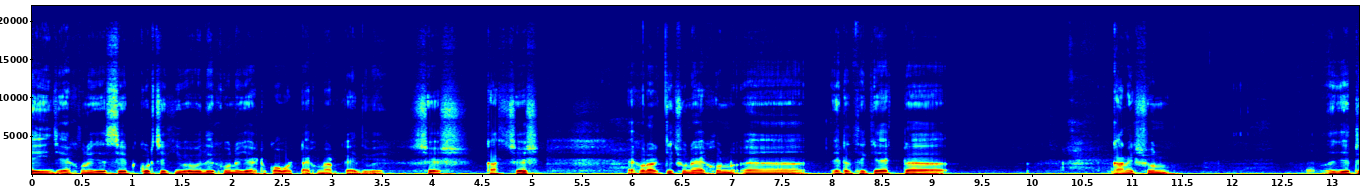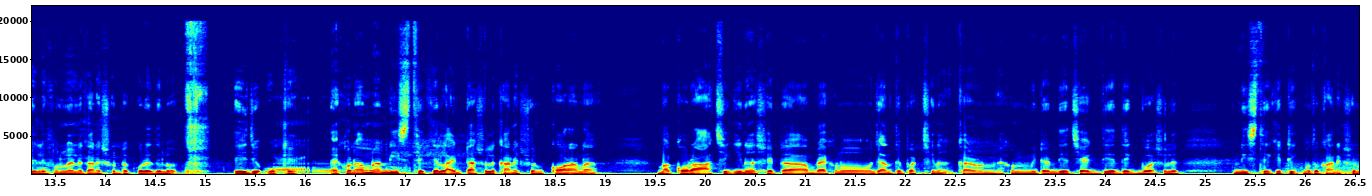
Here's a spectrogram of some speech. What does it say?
এই যে এখন এই যে সেট করছে, কীভাবে দেখুন, এই যে একটা কভারটা এখন আটকায় দিবে। শেষ, কাজ শেষ। এখন আর কিছু না, এখন এটা থেকে একটা কানেকশন যে টেলিফোন লাইনে কানেকশনটা করে দিল। এই যে ওকে এখন আমরা নিচ থেকে লাইনটা আসলে কানেকশন করা না, বা করা আছে কি না সেটা আমরা এখনও জানতে পারছি না, কারণ এখন মিটার দিয়ে চেক দিয়ে দেখব আসলে নিচ থেকে ঠিকমতো কানেকশন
